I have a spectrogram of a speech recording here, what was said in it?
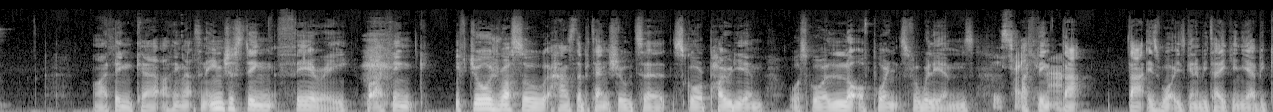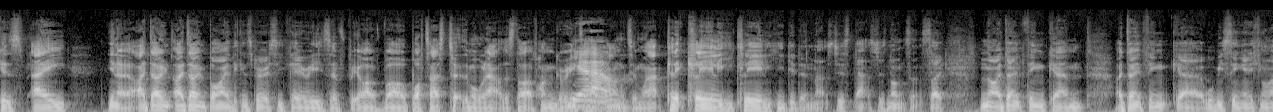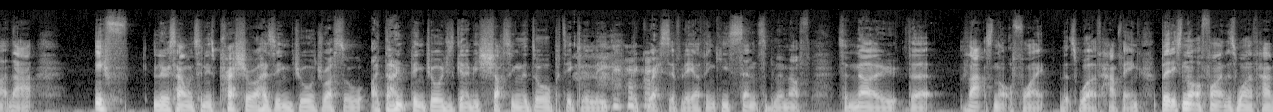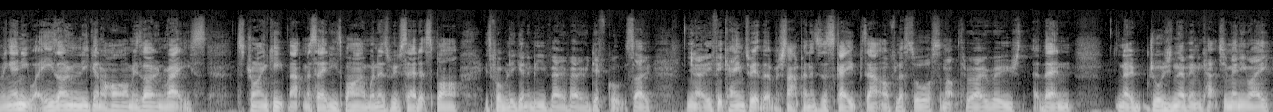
I think uh, I think that's an interesting theory, but I think if George Russell has the potential to score a podium or score a lot of points for Williams, I think that. that that is what he's going to be taking. Yeah, because a you know, I don't, I don't buy the conspiracy theories of oh, well, Bottas took them all out at the start of Hungary yeah. to Hamilton. Well, clearly, he clearly he didn't. That's just that's just nonsense. So no, I don't think, um, I don't think uh, we'll be seeing anything like that. If Lewis Hamilton is pressurising George Russell, I don't think George is going to be shutting the door particularly aggressively. I think he's sensible enough to know that that's not a fight that's worth having. But it's not a fight that's worth having anyway. He's only going to harm his own race to try and keep that Mercedes behind. When, as we've said at Spa, it's probably going to be very, very difficult. So, you know, if it came to it that Verstappen has escaped out of La Source and up through Eau Rouge, then, you know, George is never going to catch him anyway.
